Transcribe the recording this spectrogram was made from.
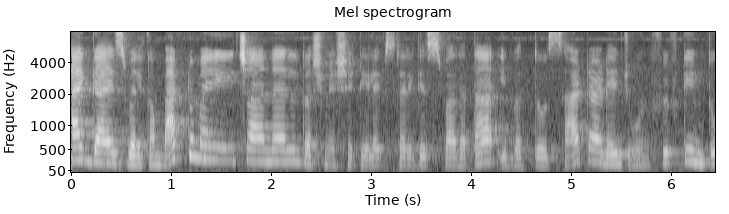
Hi guys welcome back to my channel Rashmi Shetty life ಸ್ಟೈಲ್ಗೆ ಸ್ವಾಗತ. ಇವತ್ತು ಸ್ಯಾಟರ್ಡೆ ಜೂನ್ ಫಿಫ್ಟೀನ್ತು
